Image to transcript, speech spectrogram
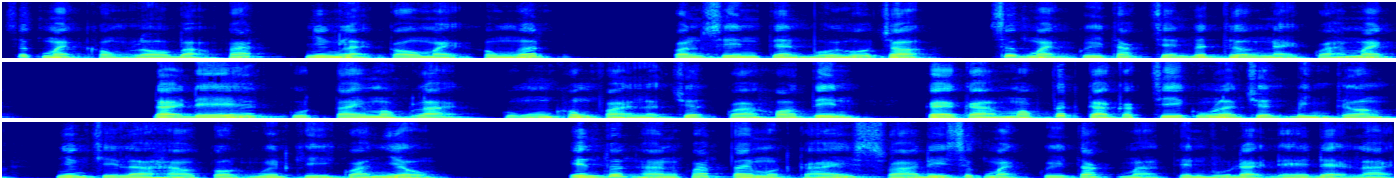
sức mạnh khổng lồ bạo phát nhưng lại câu mày không ngớt. Còn xin tiền bối hỗ trợ, sức mạnh quy tắc trên vết thương này quá mạnh, Đại đế cụt tay mọc lại cũng không phải là chuyện quá khó tin, kể cả mọc tất cả các chi cũng là chuyện bình thường, nhưng chỉ là hao tổn nguyên khí quá nhiều. Yên Tuất Hàn khoát tay một cái, xóa đi sức mạnh quy tắc mà Thiên Vũ Đại Đế để lại,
